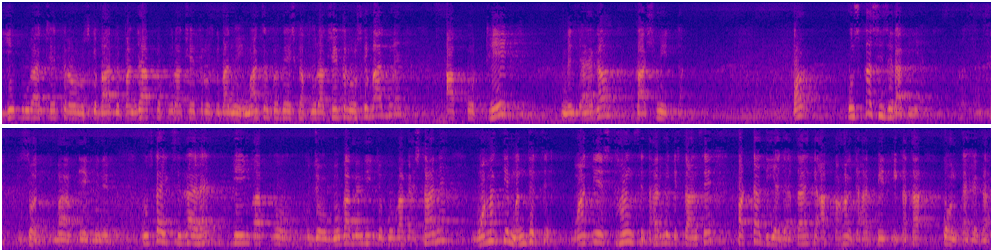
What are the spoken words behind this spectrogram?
ये पूरा क्षेत्र और उसके बाद में पंजाब का पूरा क्षेत्र, उसके बाद में हिमाचल प्रदेश का पूरा क्षेत्र और उसके बाद में आपको ठेक मिल जाएगा कश्मीर तक। और उसका सिजरा भी है। सॉरी एक मिनट। उसका एक सिरा है कि आपको जो गोगा मेली जो गोगा का स्थान है, वहाँ के मंदिर से, वहाँ के स्थान से, धार्मिक स्थान से पट्टा दिया जाता है कि आप कहाँ जहार पीर की कथा कौन कहेगा।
